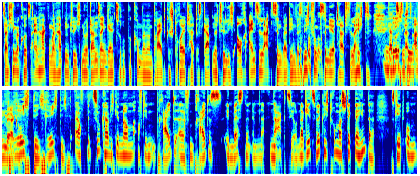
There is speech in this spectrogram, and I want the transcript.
darf ich hier mal kurz einhaken? Man hat natürlich nur dann sein Geld zurückbekommen, wenn man breit gestreut hat. Es gab natürlich auch Einzelaktien, bei denen das nicht funktioniert hat. Vielleicht richtig, als Anmerkung. Richtig, richtig. Auf Bezug habe ich genommen auf, den breite, auf ein breites Investment in einer Aktie. Und da geht es wirklich drum, was steckt dahinter. Es geht um,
